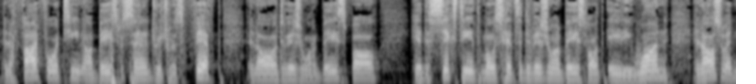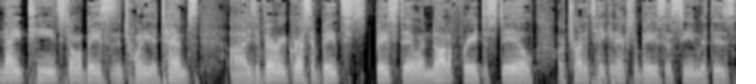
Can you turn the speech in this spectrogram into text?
and a 514 on base percentage, which was fifth in all of Division One baseball. He had the 16th most hits in Division One baseball with 81, and also had 19 stolen bases in 20 attempts. Uh, he's a very aggressive base, base steal and not afraid to steal or try to take an extra base, as seen with his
